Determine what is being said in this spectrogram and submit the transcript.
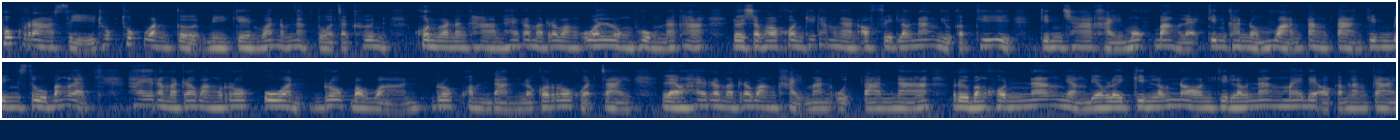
ทุกๆราศีทุกๆวันเกิดมีเกณฑ์ว่าน้ำหนักตัวจะขึ้น คนวันอังคารให้ระมัดระวังอ้วนลงพุงนะคะ โดยเฉพาะคนที่ทำงานออฟฟิศแล้วนั่งอยู่กับที่ กินชาไข่มุกบ้าง และกินขนมหวานต่างๆ กินบิงซูบ้างแหละ ให้ระมัดระวังโรคอ้วน โรคเบาหวาน โรคความดัน แล้วก็โรคหัวใจ แล้วแล้วให้ระมัดระวังไขมันอุดตันนะ หรือบางคนนั่งอย่างเดียวเลยกินแล้วนอนกินแล้วนั่งไม่ได้ออกกำลังกาย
